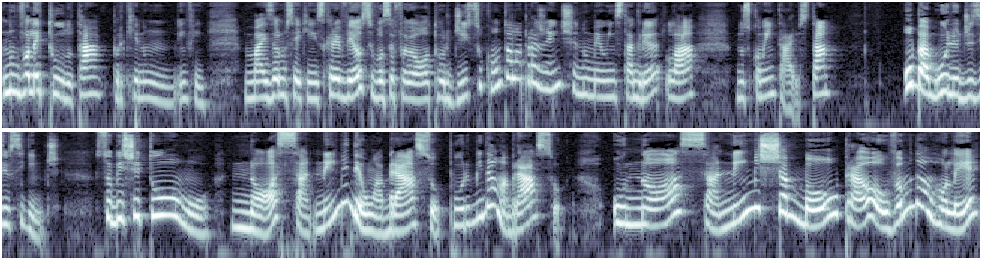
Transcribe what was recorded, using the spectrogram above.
não vou ler tudo, tá? Porque não. Enfim. Mas eu não sei quem escreveu. Se você foi o autor disso, conta lá pra gente no meu Instagram, lá nos comentários, tá? O bagulho dizia o seguinte: substituo nossa, nem me deu um abraço por me dar um abraço. O nossa nem me chamou pra, ô, oh, vamos dar um rolê?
